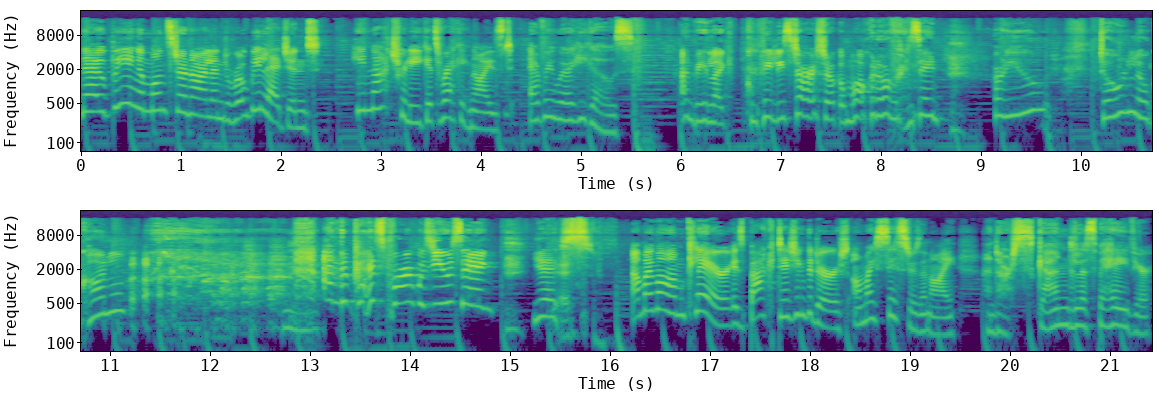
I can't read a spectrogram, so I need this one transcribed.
Now, being a Munster and Ireland rugby legend, he naturally gets recognised everywhere he goes. And being like completely starstruck and walking over and saying, Are you Donal O'Connell? and the best part was you saying, Yes. And my mom, Clare, is back dishing the dirt on my sisters and I and our scandalous behaviour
